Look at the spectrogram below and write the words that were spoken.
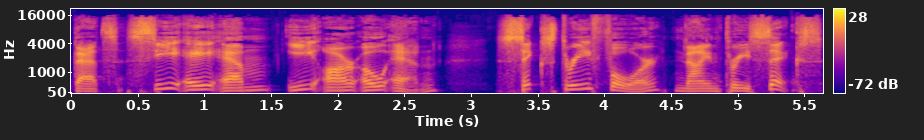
That's C A M E R O N 634 936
